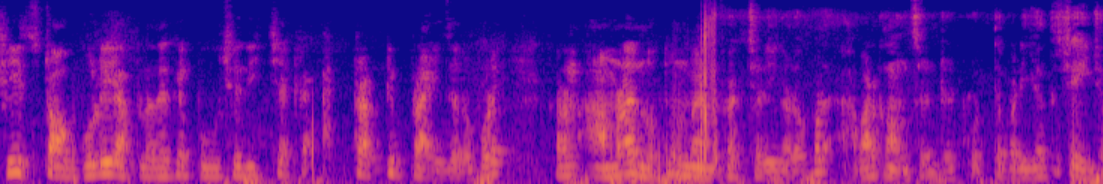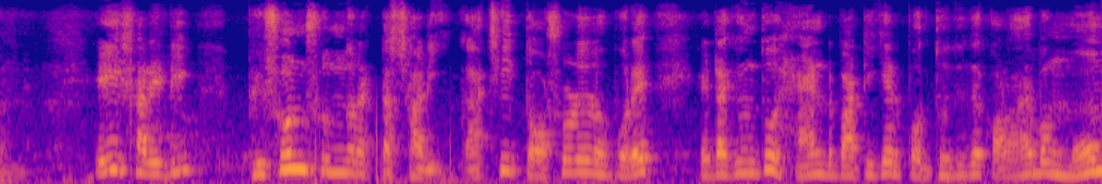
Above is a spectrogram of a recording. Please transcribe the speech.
সেই স্টকগুলোই আপনাদেরকে পৌঁছে দিচ্ছে একটা অ্যাট্রাকটিভ প্রাইজের ওপরে কারণ আমরা নতুন ম্যানুফ্যাকচারিংয়ের ওপর আবার কনসেন্ট্রেট করতে পারি যাতে সেই জন্য। এই শাড়িটি ভীষণ সুন্দর একটা শাড়ি। কাছি তসরের ওপরে এটা কিন্তু হ্যান্ড বাটিকের পদ্ধতিতে করা হয় এবং মোম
